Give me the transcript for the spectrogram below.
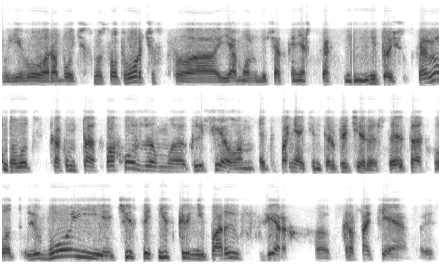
его рабочий смысл творчества. Я, может быть, сейчас, конечно, как не точно скажу, но вот в каком-то похожем э, ключе он это понятие интерпретирует, что это вот любой чистый искренний порыв вверх к красоте, то есть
